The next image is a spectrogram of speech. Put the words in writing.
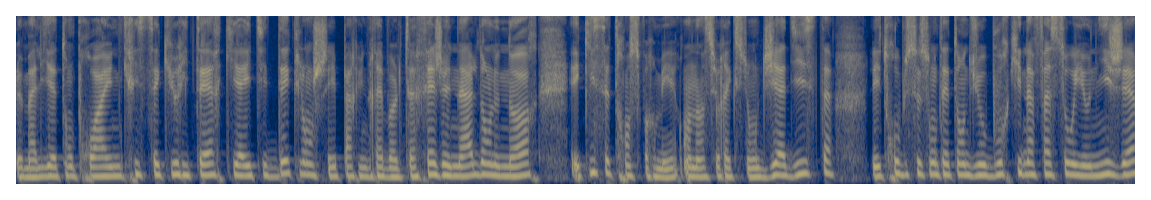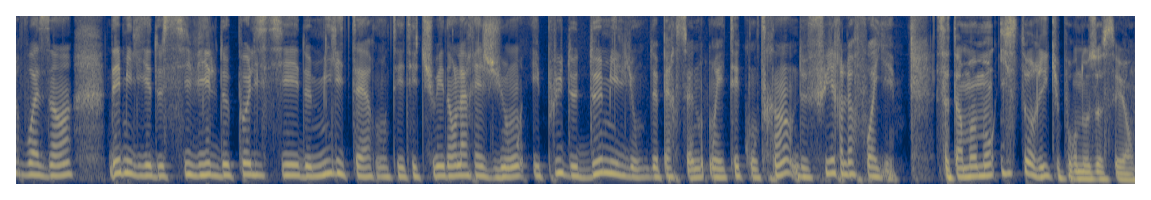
Le Mali est en proie à une crise sécuritaire qui a été déclenchée par une révolte régionale dans le nord et qui s'est transformée en insurrection djihadiste. Les troubles se sont étendus au Burkina Faso et au Niger voisin. Des milliers de civils, de policiers et de militaires ont été tués dans la région et plus de 2 millions de personnes ont été contraintes de fuir leur foyer. C'est un moment historique pour nos océans.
